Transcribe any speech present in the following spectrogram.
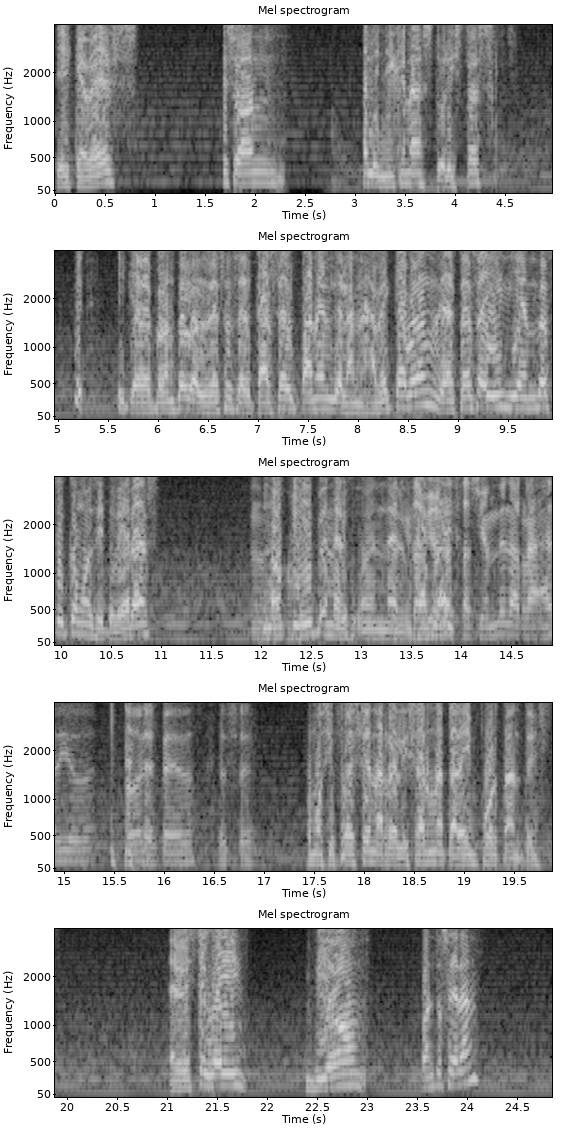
Y que ves que son alienígenas turistas. Y que de pronto los ves acercarse al panel de la nave, cabrón. Ya estás ahí viendo así como si tuvieras no clip en el, en el Hasta vio la estación de la radio, ¿verdad? todo el pedo. Ese. Como si fuesen a realizar una tarea importante. El- Este güey vio. ¿Cuántos eran?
